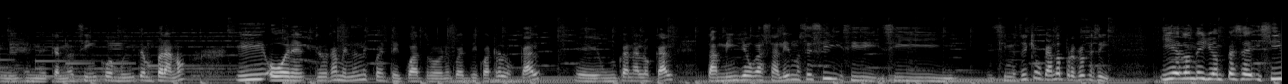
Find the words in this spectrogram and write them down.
en, el canal 5 muy temprano. Y, o también en el 44, en el 44 local, eh, un canal local, también llegó a salir, no sé si, si, si, me estoy equivocando, pero creo que sí. Y es donde yo empecé, y sí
